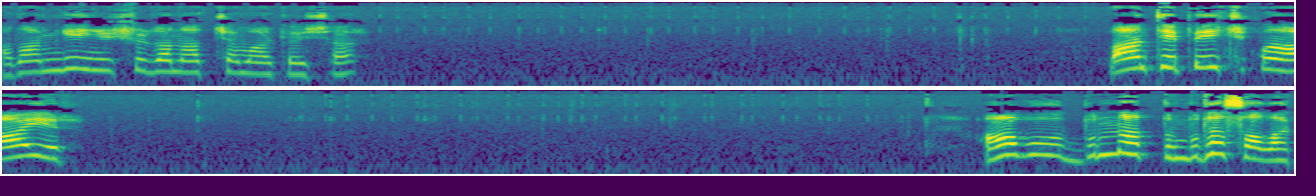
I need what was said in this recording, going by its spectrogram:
Adam gelince şuradan atacağım arkadaşlar. Lan tepeye çıkma hayır. Aa bu bunu attım bu da salak.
